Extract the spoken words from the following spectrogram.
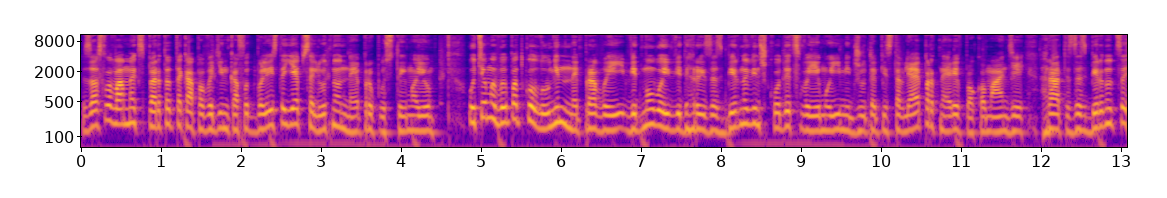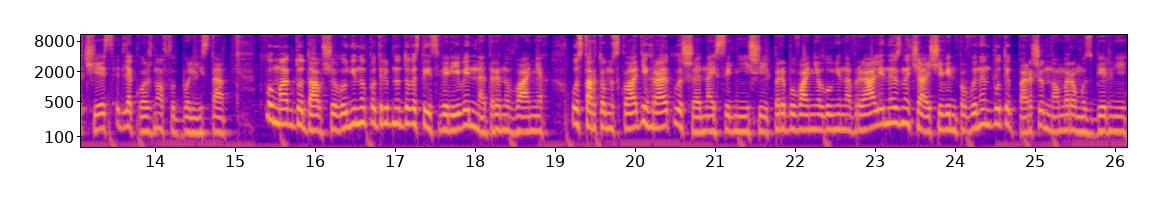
За словами експерта, така поведінка футболіста є абсолютно неприпустимою. У цьому випадку Лунін не правий. Відмовою від гри за збірну він шкодить своєму іміджу та підставляє партнерів по команді. Грати за збірну це честь для кожного футболіста. Тлумак додав, що Луніну потрібно довести свій рівень на тренуваннях. У стартовому складі грають лише найсильніші. Перебування Луніна в реалі не означає, що він повинен бути першим номером у збірній.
